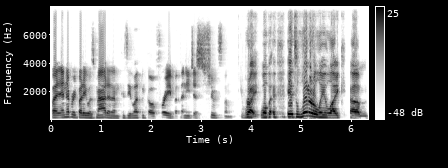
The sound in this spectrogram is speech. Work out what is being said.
but and everybody was mad at him because he let them go free, but then he just shoots them. Right. Well, it's literally like, um,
